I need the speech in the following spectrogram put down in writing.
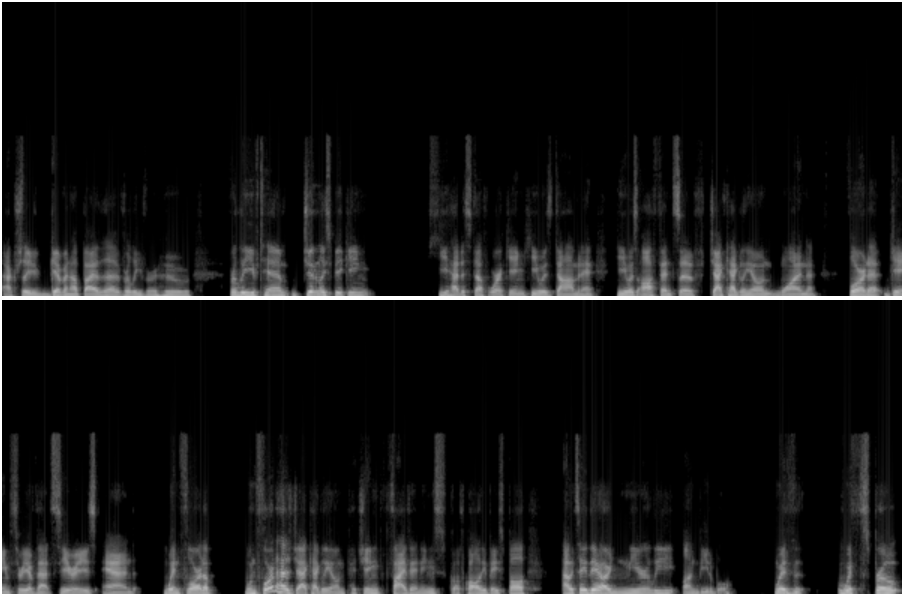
actually given up by the reliever who relieved him. Generally speaking, he had his stuff working. He was dominant. He was offensive. Jac Caglianone won Florida game three of that series. And when Florida when Florida has Jac Caglianone pitching five innings of quality baseball, I would say they are nearly unbeatable. With Mhm. with Sproat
